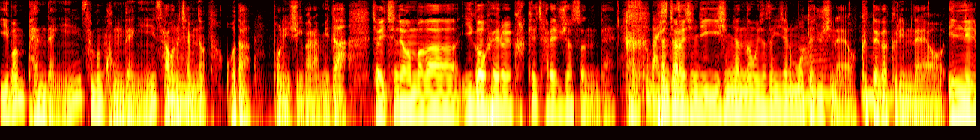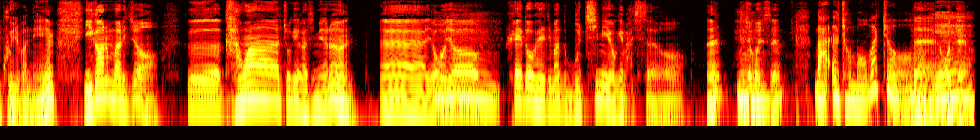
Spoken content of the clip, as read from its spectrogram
2번 밴댕이, 3번 궁뎅이, 음. 4번은 재밌는 오답 보내주시기 바랍니다. 저희 친정엄마가 이거 회를 그렇게 잘해주셨었는데 맛있지. 편찮으신 지 20년 넘으셔서 이제는 못 해주시네요. 그때가 음. 그립네요. 1191번님. 이거는 말이죠. 그 강화 쪽에 가시면은 예, 요거 저 음. 회도 회지만 또 무침이 요게 맛있어요. 예? 드셔보셨어요? 마, 저 먹어봤죠. 네, 예. 어때요?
